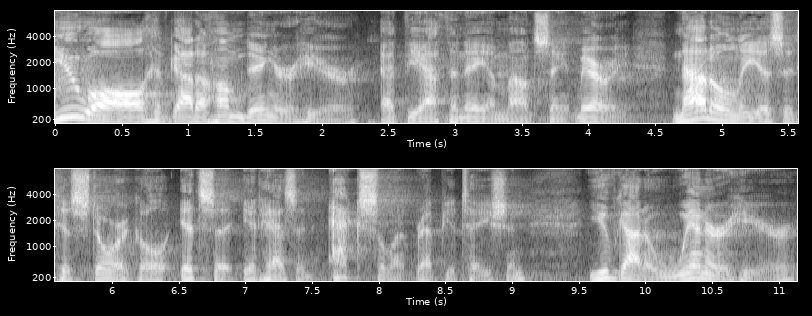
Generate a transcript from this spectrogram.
You all have got a humdinger here at the Athenaeum, Mount St. Mary. Not only is it historical, it's a, it has an excellent reputation. You've got a winner here,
